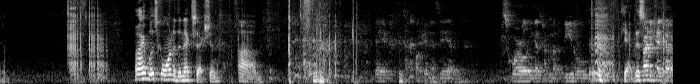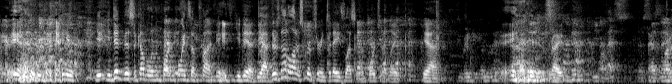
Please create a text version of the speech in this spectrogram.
Yeah. All right, well, let's go on to the next section. Um, squirrel. You guys are talking about the Beatles. yeah, this. trying to catch up here. yeah, you, you, you did miss a couple of important points up front. You did, yeah. There's not a lot of scripture in today's lesson, unfortunately. Yeah. You bring your younger man. right. Oh, that's that's That's part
